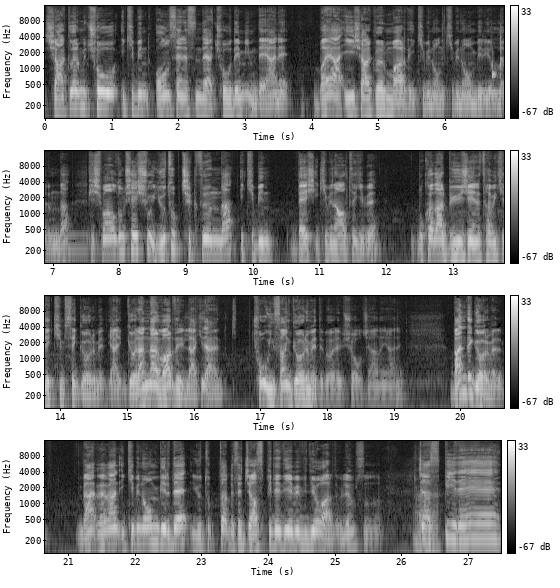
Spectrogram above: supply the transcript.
şarkılarımın çoğu 2010 senesinde ya çoğu demeyeyim de yani bayağı iyi şarkılarım vardı 2010-2011 yıllarında. Pişman olduğum şey şu YouTube çıktığında 2005-2006 gibi bu kadar büyüyeceğini tabii ki de kimse görmedi. Yani görenler vardır illaki de yani çoğu insan görmedi böyle bir şey olacağını yani. Ben de görmedim. Ben, ve ben 2011'de YouTube'da mesela Jaspide diye bir video vardı biliyor musun onu? Evet. Jaspide.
